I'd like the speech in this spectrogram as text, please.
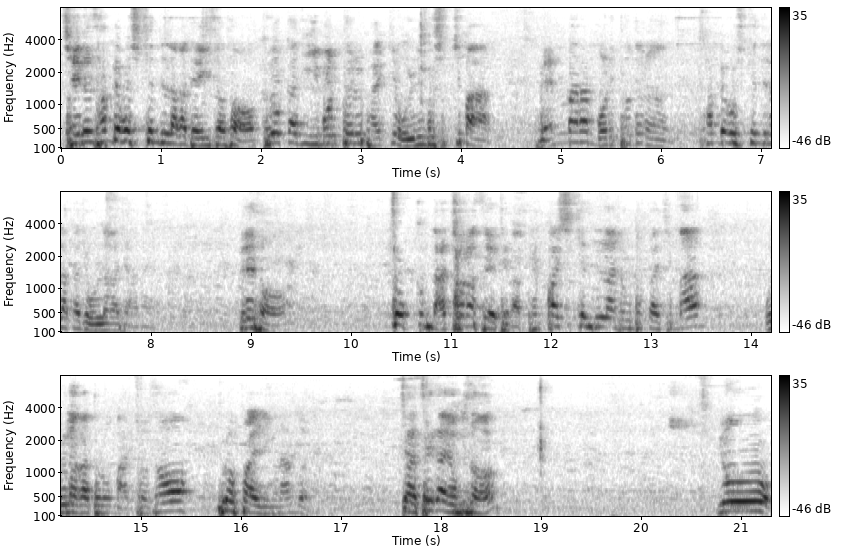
쟤는 350 candela가 돼 있어서 그것까지 이 모니터를 밝게 올리고 싶지만 웬만한 모니터들은 350 candela까지 올라가지 않아요. 그래서 조금 낮춰놨어요 제가 180 candela 정도까지만 올라가도록 맞춰서 profiling을 한 거예요. 자 제가 여기서 요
